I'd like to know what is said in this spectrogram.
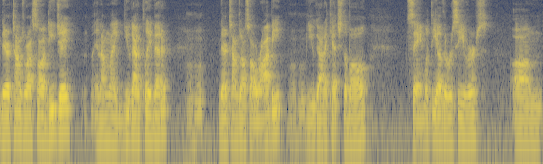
there are times where I saw DJ and I'm like, you got to play better. Mm-hmm. There are times where I saw Robbie, you got to catch the ball. Same with the other receivers. Um,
